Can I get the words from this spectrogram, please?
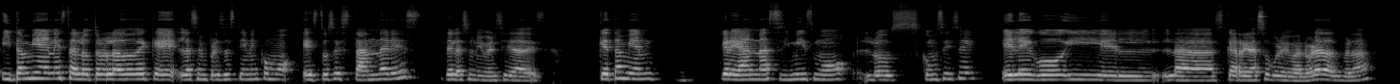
Y también está el otro lado de que las empresas tienen como estos estándares de las universidades, que también crean a sí mismo los, ¿cómo se dice? El ego y las carreras sobrevaloradas, ¿verdad?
